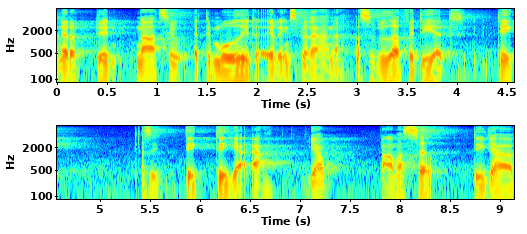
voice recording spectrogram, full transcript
netop det narrativ, at det er modigt eller inspirerende og så videre, fordi at det ikke, altså det er ikke det, jeg er. Jeg er bare mig selv. Det, jeg,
